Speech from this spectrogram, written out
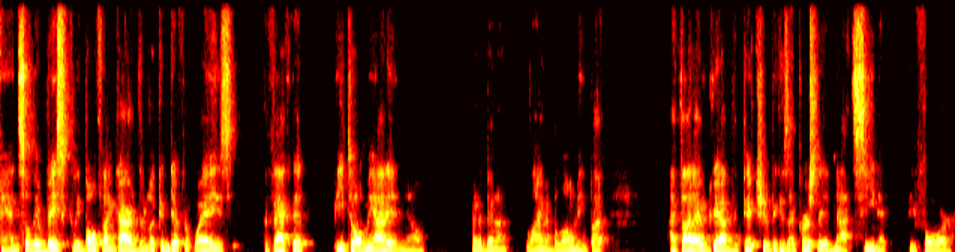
And so they're basically both on guard. They're looking different ways. The fact that he told me I didn't know might have been a line of baloney, but I thought I would grab the picture because I personally had not seen it before.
